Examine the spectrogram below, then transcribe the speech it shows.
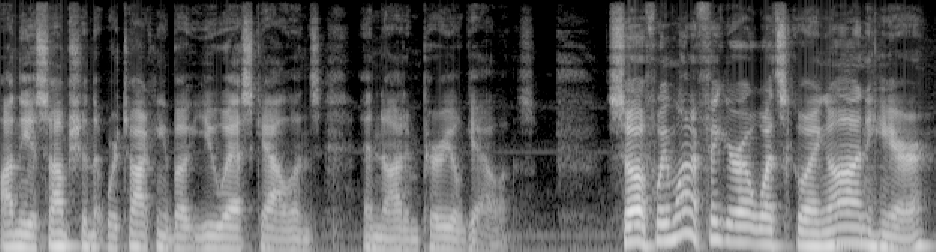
on the assumption that we're talking about US gallons and not imperial gallons. So if we want to figure out what's going on here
